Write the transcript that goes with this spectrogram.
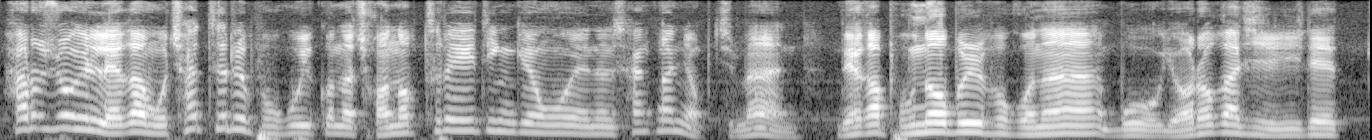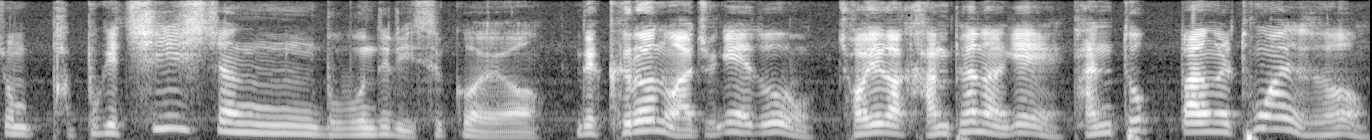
하루 종일 내가 뭐 차트를 보고 있거나 전업 트레이딩 경우에는 상관이 없지만 내가 본업을 보거나 뭐 여러 가지 일에 좀 바쁘게 치이시는 부분들이 있을 거예요. 근데 그런 와중에도 저희가 간편하게 단톡방을 통하여서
